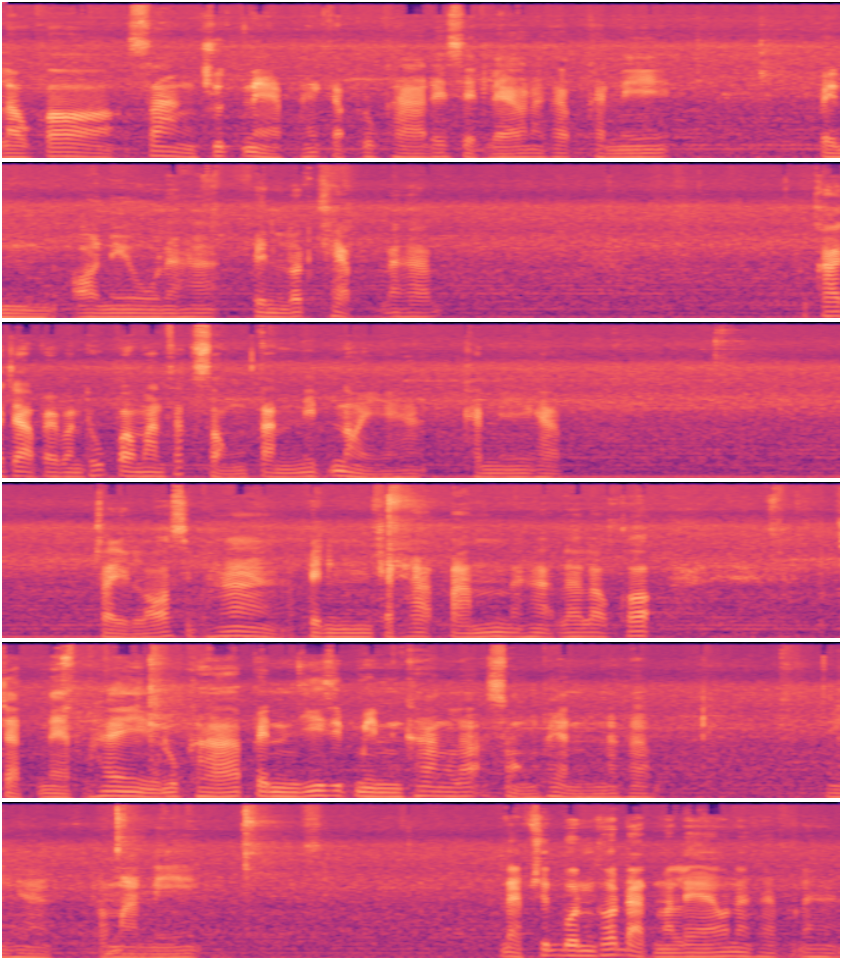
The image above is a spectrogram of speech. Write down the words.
เราก็สร้างชุดแหนบให้กับลูกค้าได้เสร็จแล้วนะครับ คันนี้เป็นออนิวนะฮะ เป็นรถแคปนะครับ ลูกค้าจะเอาไปบรรทุกประมาณสัก 2 ตันนิดหน่อยฮะ คันนี้ครับ ใส่ล้อ 15 เป็นกระทะปั๊มนะฮะ แล้วเราก็จัดแหนบให้ลูกค้าเป็น 20 มิลข้างละ 2 แผ่นนะครับ นี่ฮะ ประมาณนี้แหนบชุดบนเขาดัดมาแล้วนะครับนะฮะ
